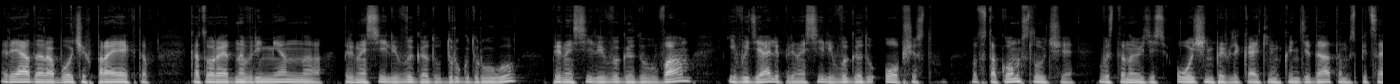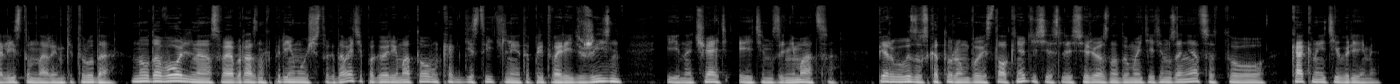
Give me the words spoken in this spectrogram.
ряда рабочих проектов, которые одновременно приносили выгоду друг другу, приносили выгоду вам и в идеале приносили выгоду обществу. Вот в таком случае вы становитесь очень привлекательным кандидатом, специалистом на рынке труда. Но довольно о своеобразных преимуществах. Давайте поговорим о том, как действительно это притворить в жизнь и начать этим заниматься. Первый вызов, с которым вы столкнетесь, если серьезно думаете этим заняться, то как найти время?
